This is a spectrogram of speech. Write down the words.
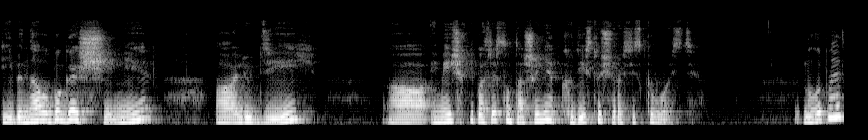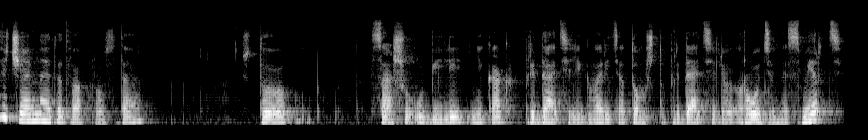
именно об обогащении а, людей, а, имеющих непосредственное отношение к действующей российской власти. Ну вот мы отвечаем на этот вопрос, да, что Сашу убили не как предателей. Говорить о том, что предателю Родины смерть,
